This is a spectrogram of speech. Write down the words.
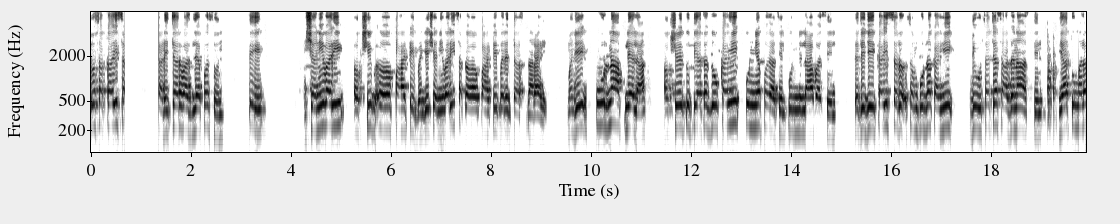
तो सकाळी साडेचार वाजल्यापासून ते शनिवारी अक्षी पहाटे म्हणजे शनिवारी पहाटेपर्यंत असणार आहे. म्हणजे पूर्ण आपल्याला अक्षय तृतीयाचा जो काही पुण्यफळ असेल पुण्य लाभ असेल त्याचे जे काही सर्व संपूर्ण काही दिवसाच्या साधना असतील या तुम्हाला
